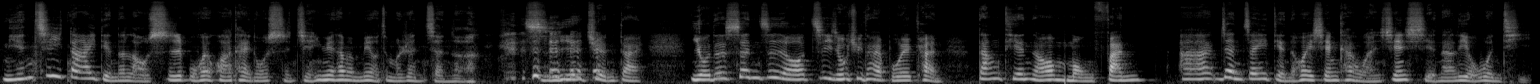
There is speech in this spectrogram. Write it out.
年纪大一点的老师不会花太多时间，因为他们没有这么认真了，职业倦怠。有的甚至哦，寄出去他也不会看，当天然后猛翻啊，认真一点的会先看完，先写哪里有问题，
